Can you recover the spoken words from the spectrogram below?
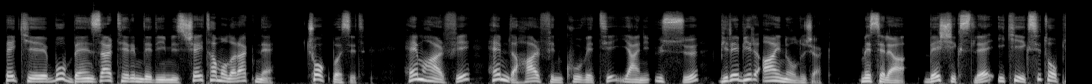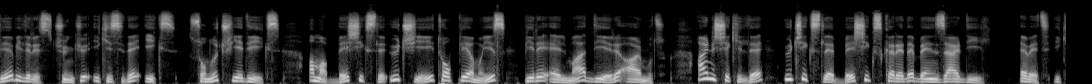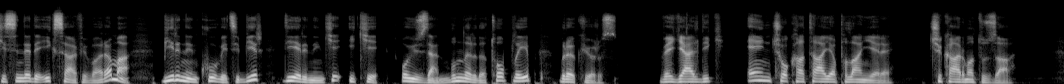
Peki bu benzer terim dediğimiz şey tam olarak ne? Çok basit. Hem harfi hem de harfin kuvveti yani üssü birebir aynı olacak. Mesela 5x ile 2x'i toplayabiliriz çünkü ikisi de x, sonuç 7x. Ama 5x ile 3y'yi toplayamayız, biri elma, diğeri armut. Aynı şekilde 3x ile 5x karede benzer değil. Evet, ikisinde de x harfi var ama birinin kuvveti 1, diğerininki 2. O yüzden bunları da toplayıp bırakıyoruz. Ve geldik en çok hata yapılan yere, çıkarma tuzağı.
